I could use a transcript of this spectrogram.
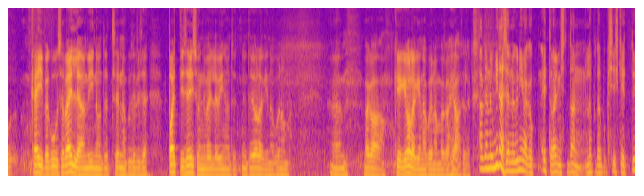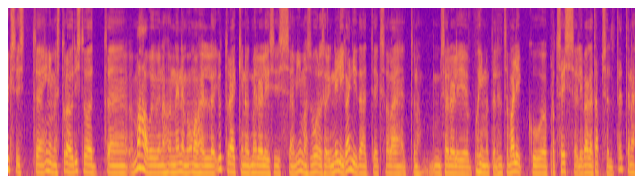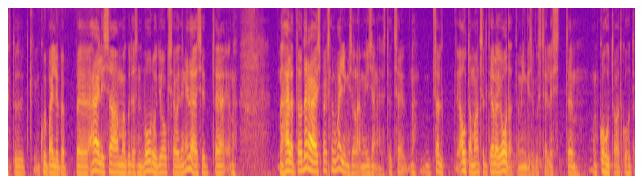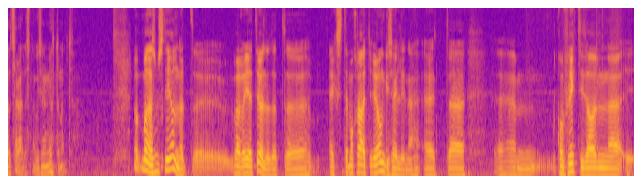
käib ja kuhu see välja on viinud, et see on nagu sellise patiseisuni välja viinud, et nüüd ei olegi nagu enam äh, väga, keegi ei olegi nagu enam väga hea selleks. aga nagu mida seal nagu nii väga ette valmistada on, lõppude lõpuks siiski, et üksteist äh, inimest tulevad, istuvad äh, maha või, või noh, on ennem omavahel juttu rääkinud, meil oli siis äh, viimases voorus oli neli kandidaati, eks ole, et noh, seal oli põhimõtteliselt see valikuprotsess oli väga täpselt ette nähtud, et kui palju peab hääli saama, kuidas need voorud jooksevad ja nii edasi, et noh, noh, hääletavad ära ja siis peaks nagu valmis olema iseenesest, et see noh, sealt automaatselt ei ole ju oodata mingisugust sellist kohutavat, kohutavat segadust, nagu siin on juhtunud? no mõnes mõttes nii on, et äh, väga õieti öeldud, et äh, eks demokraatia ju ongi selline, et äh, konfliktid on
